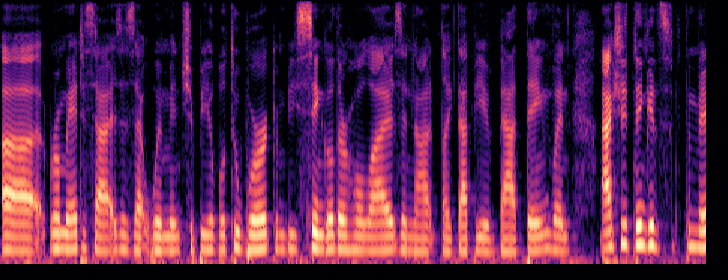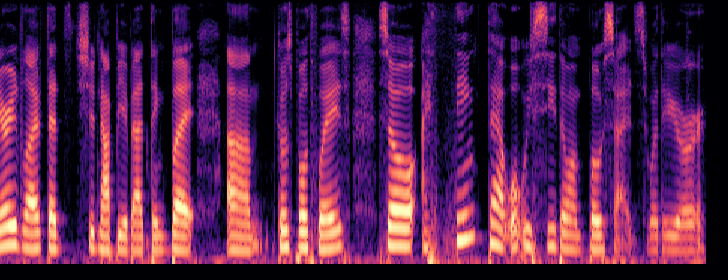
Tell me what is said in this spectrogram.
uh, romanticized is that women should be able to work and be single their whole lives and not like that be a bad thing. When I actually think it's the married life that should not be a bad thing, but um, goes both ways. So I think that what we see though on both sides, whether you're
